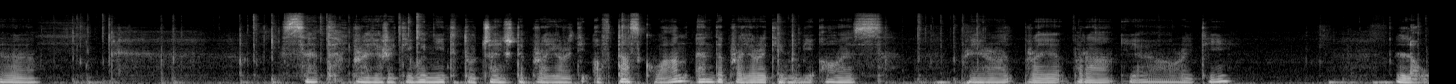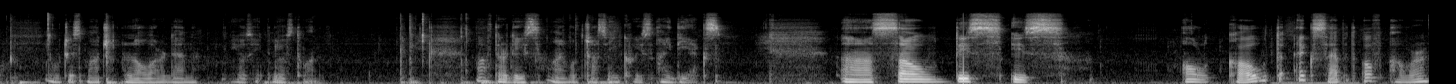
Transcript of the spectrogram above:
uh, set priority we need to change the priority of task 1 and the priority will be os prior, prior, priority low, which is much lower than using used one. After this, I will just increase IDX. Uh, so this is all code except of our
